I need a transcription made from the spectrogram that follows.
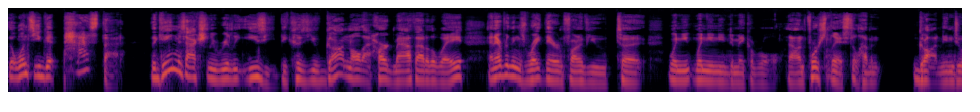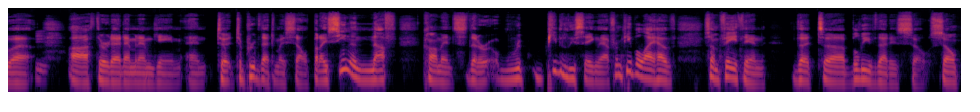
that once you get past that, the game is actually really easy because you've gotten all that hard math out of the way and everything's right there in front of you to when you when you need to make a roll. Now, unfortunately, I still haven't gotten into a, uh third ed M&M game and to to prove that to myself, but I've seen enough comments that are repeatedly saying that from people I have some faith in that uh, believe that is so. So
